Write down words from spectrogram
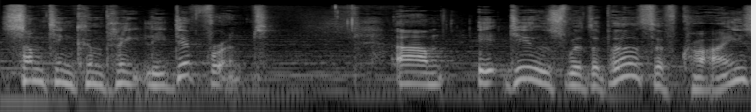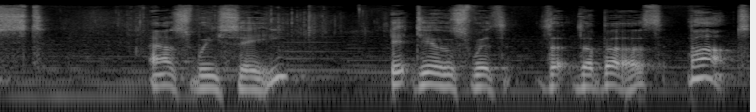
something completely different. Um, it deals with the birth of Christ, as we see, it deals with the, the birth, but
